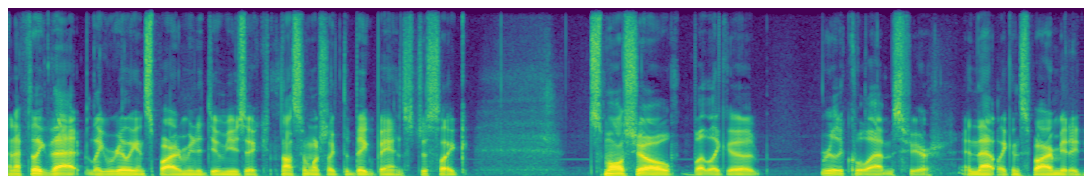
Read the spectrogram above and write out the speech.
and I feel like that like really inspired me to do music. Not so much like the big bands, just like small show, but like a really cool atmosphere. And that like inspired me to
